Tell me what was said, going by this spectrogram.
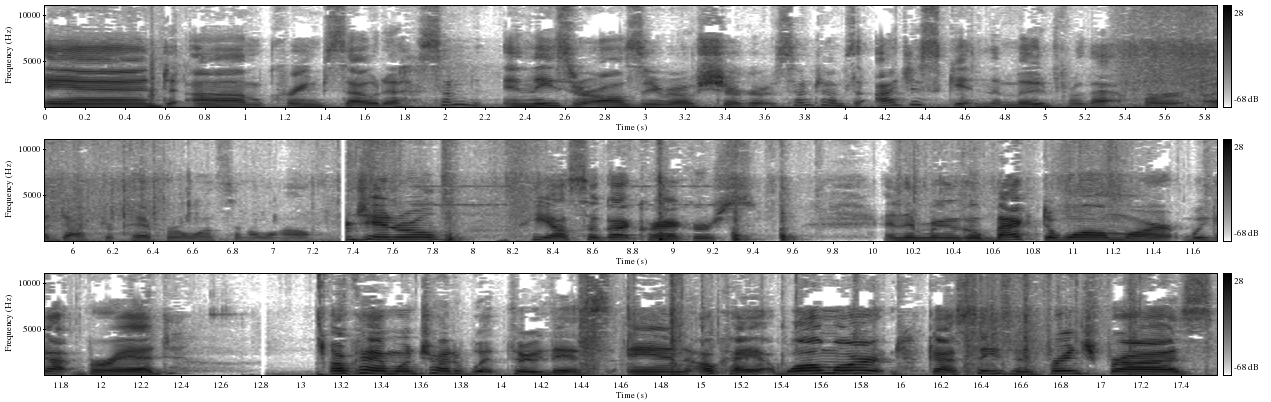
And um, cream soda. Some And these are all zero sugar. Sometimes I just get in the mood for that for a Dr. Pepper once in a while. General, he also got crackers. And then we're going to go back to Walmart. We got bread. Okay, I'm going to try to whip through this. And, okay, Walmart got seasoned french fries,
